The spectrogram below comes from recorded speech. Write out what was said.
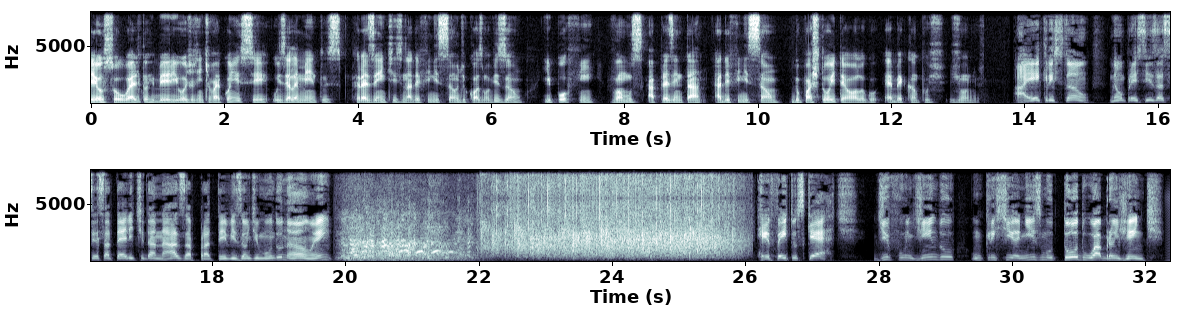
Eu sou o Wellington Ribeiro e hoje a gente vai conhecer os elementos presentes na definição de cosmovisão e, por fim, vamos apresentar a definição do pastor e teólogo Heber Campos Júnior. Aê, cristão! Não precisa ser satélite da NASA para ter visão de mundo, não, hein? Refeitos Kert, difundindo um cristianismo todo abrangente.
